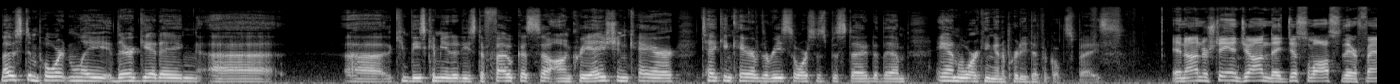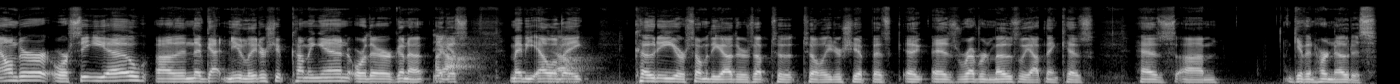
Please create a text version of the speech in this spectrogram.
Most importantly, they're getting. Uh, uh, these communities to focus on creation care, taking care of the resources bestowed to them, and working in a pretty difficult space. And I understand, John, they just lost their founder or CEO, uh, and they've got new leadership coming in, or they're going to, I guess, maybe elevate Yeah. Cody or some of the others up to, to leadership, as as Reverend Mosley, I think, has has um, given her notice.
